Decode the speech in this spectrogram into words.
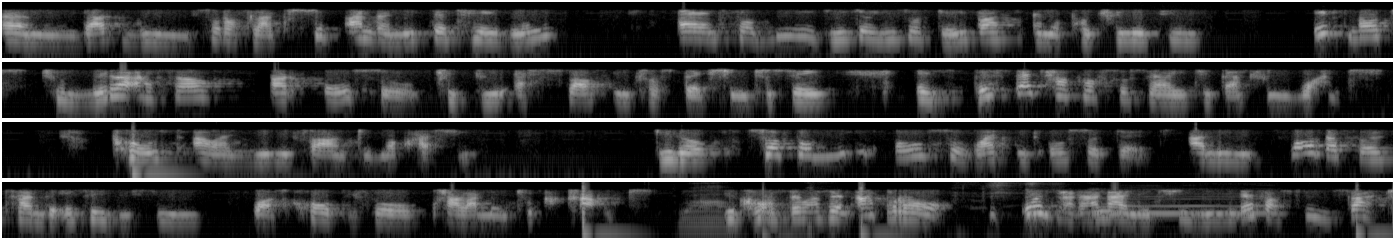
and that we sort of like sweep underneath the table. And for me, Yizo Yizo gave us an opportunity if not to mirror ourselves, but also to do a self introspection to say, is this the type of society that we want post our uniform democracy? You know, so for me, also what it also did, I mean, for the first time, the SABC was called before Parliament to account wow. because there was an uproar. When we never seen such,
